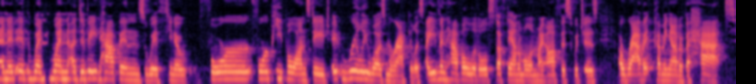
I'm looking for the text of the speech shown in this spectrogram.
and it, it when when a debate happens with you know four four people on stage it really was miraculous. I even have a little stuffed animal in my office which is a rabbit coming out of a hat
